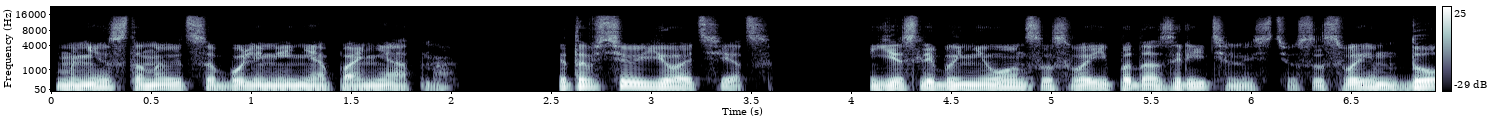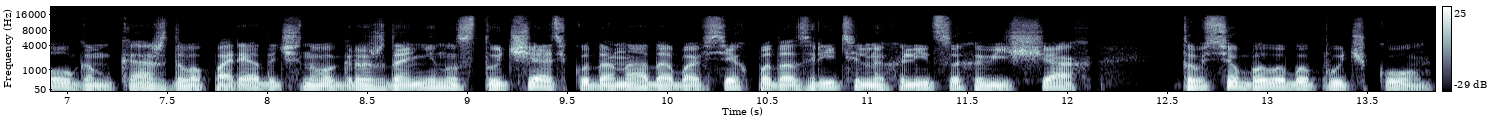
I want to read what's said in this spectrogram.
Мне становится более-менее понятно. Это все ее отец. Если бы не он со своей подозрительностью, со своим долгом каждого порядочного гражданина стучать куда надо обо всех подозрительных лицах и вещах, то все было бы пучком.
